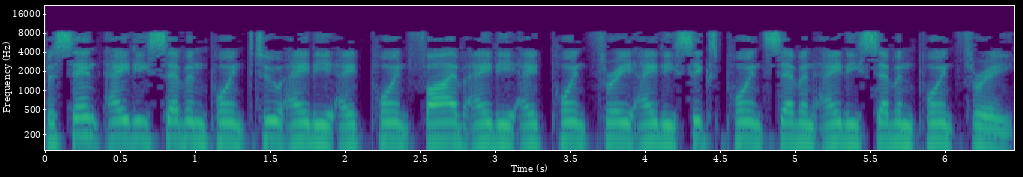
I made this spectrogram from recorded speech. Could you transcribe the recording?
Percent 87.2 88.5 88.3 86.7 87.3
